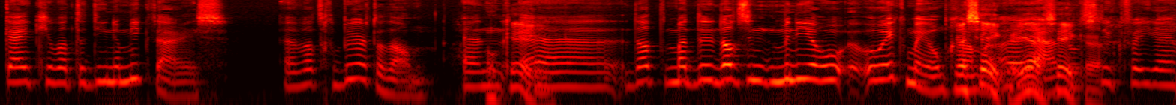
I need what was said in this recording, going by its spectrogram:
kijk je wat de dynamiek daar is. Eh, wat gebeurt er dan? En, eh, dat, maar de- dat is een manier hoe, hoe ik mee omga. Jazeker, Maar, eh, ja, Dat zeker. is natuurlijk voor iedereen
